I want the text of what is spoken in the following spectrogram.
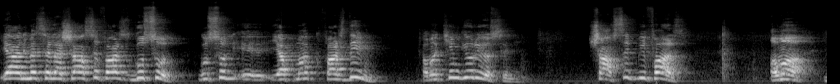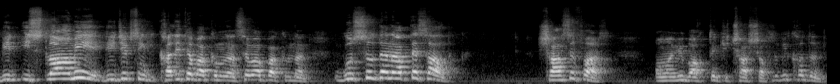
Yani mesela şahsi farz gusul. Gusul e, yapmak farz değil mi? Ama kim görüyor seni? Şahsi bir farz. Ama bir İslami diyeceksin ki kalite bakımından, sevap bakımından. Gusülden abdest aldık. Şahsi farz. Ama bir baktın ki çarşaflı bir kadın.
